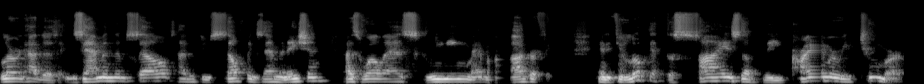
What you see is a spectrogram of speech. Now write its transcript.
learn how to examine themselves, how to do self examination, as well as screening mammography. And if you look at the size of the primary tumor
